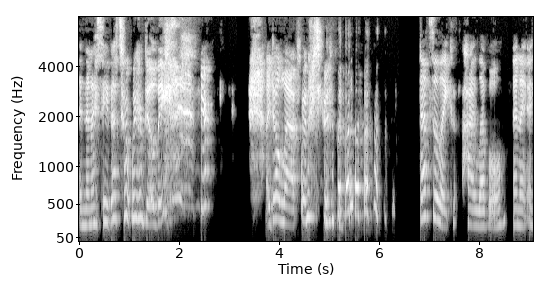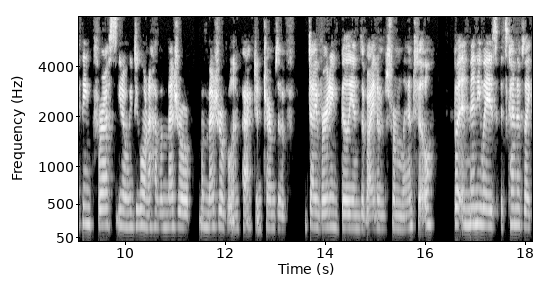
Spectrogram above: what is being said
And then I say, that's what we're building. I don't laugh when I do it. that's the like high level. And I, I think for us, you know, we do want to have a measure a measurable impact in terms of diverting billions of items from landfill. But in many ways, it's kind of like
